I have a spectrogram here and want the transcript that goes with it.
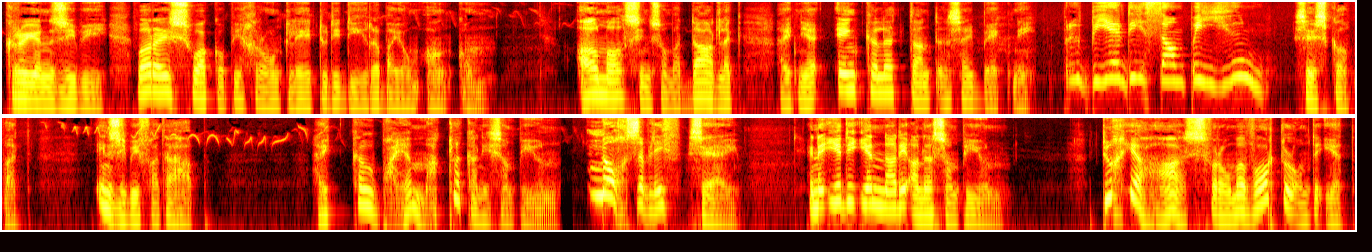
Kreun Zibi, waar hy swak op die grond lê toe die diere by hom aankom. Almal sien sommer dadelik hy het nie 'n enkele tand in sy bek nie, Probeer die sampioen. sê skilpad. En Zibi vat 'n hap. Hy kou baie maklik aan die sampioen, Nog asseblief. sê hy. En hy eet die een na die ander sampioen. Toe gee Haas vir hom 'n wortel om te eet,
